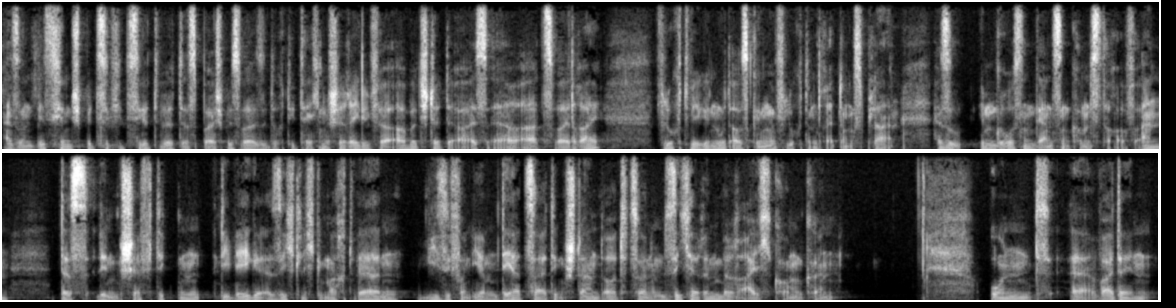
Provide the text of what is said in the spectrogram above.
Also ein bisschen spezifiziert wird das beispielsweise durch die technische Regel für Arbeitsstätte ASR A23, Fluchtwege, Notausgänge, Flucht- und Rettungsplan. Also im Großen und Ganzen kommt es darauf an, dass den Beschäftigten die Wege ersichtlich gemacht werden, wie sie von ihrem derzeitigen Standort zu einem sicheren Bereich kommen können. Und äh, weiterhin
